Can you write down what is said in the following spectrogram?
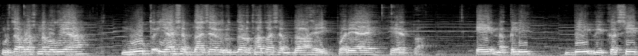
पुढचा प्रश्न बघूया. मृत या शब्दाच्या विरुद्ध अर्थाचा शब्द आहे. पर्याय हे आहेत ए नकली बी विकसित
